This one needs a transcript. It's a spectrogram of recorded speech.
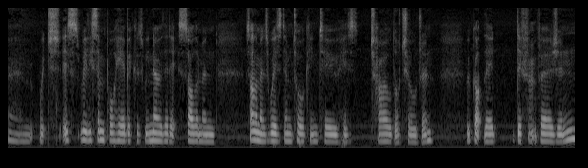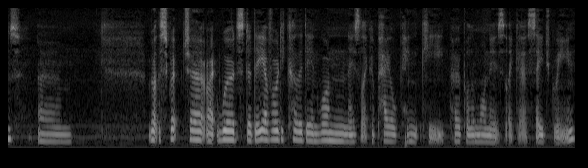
um, which is really simple here because we know that it's Solomon Solomon's wisdom talking to his child or children We've got the different versions. Um, we've got the scripture, right, word study. I've already coloured in. One is like a pale pinky purple and one is like a sage green.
